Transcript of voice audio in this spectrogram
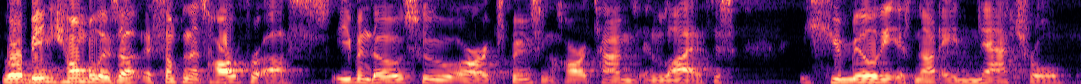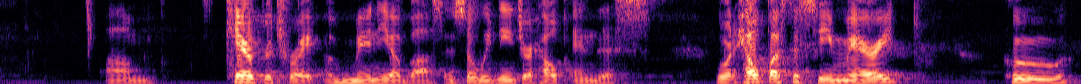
Lord, being humble is, a, is something that's hard for us, even those who are experiencing hard times in life. Just humility is not a natural um, character trait of many of us, and so we need your help in this. Lord, help us to see Mary, who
